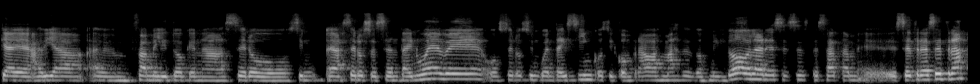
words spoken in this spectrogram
que había em, Family Token a 0,cin- a 0,69 o 0,55 si comprabas más de 2.000 dólares, exactamente, etcétera, etcétera,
